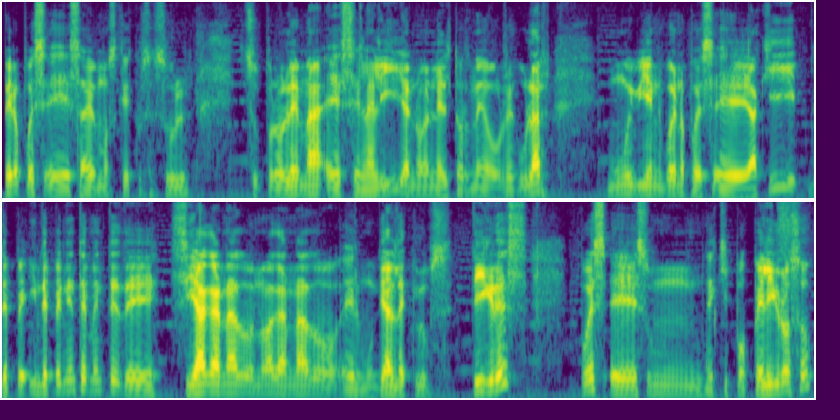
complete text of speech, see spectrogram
Pero pues eh, sabemos que Cruz Azul su problema es en la liga, no en el torneo regular. Muy bien, bueno, pues aquí independientemente de si ha ganado o no ha ganado el Mundial de Clubs Tigres, pues eh, es un equipo peligroso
